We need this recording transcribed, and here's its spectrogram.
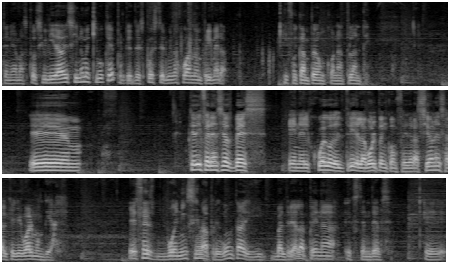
tenía más posibilidades y no me equivoqué porque después terminó jugando en primera y fue campeón con Atlante. Em, ¿Qué diferencias ves en el juego del Tri de la Volpe en Confederaciones al que llegó al Mundial? Esa es buenísima pregunta y valdría la pena extenderse. Eh,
